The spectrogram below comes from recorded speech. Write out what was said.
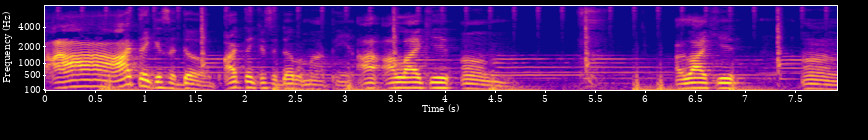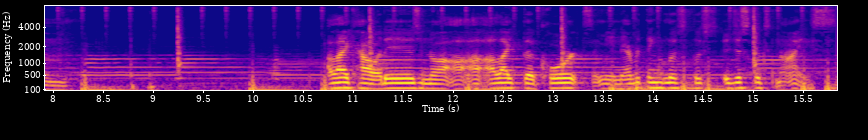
I I think it's a dub. I think it's a dub in my opinion. I, I like it. Um, I like it. Um, I like how it is. You know, I, I, I, like the courts. I mean, everything looks looks it just looks nice.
